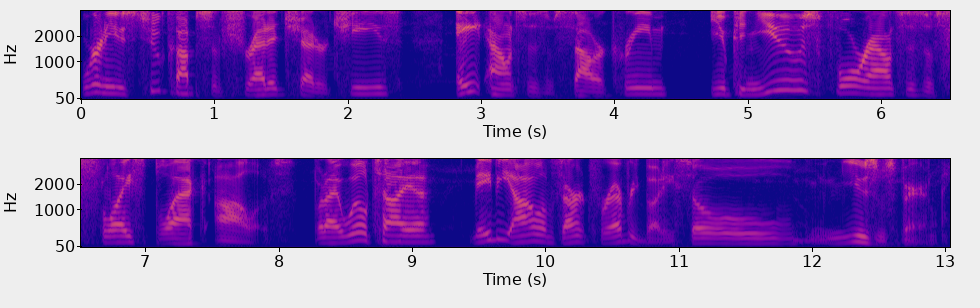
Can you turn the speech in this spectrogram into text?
We're going to use two cups of shredded cheddar cheese, eight ounces of sour cream. You can use four ounces of sliced black olives, but I will tell you, maybe olives aren't for everybody, so use them sparingly.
